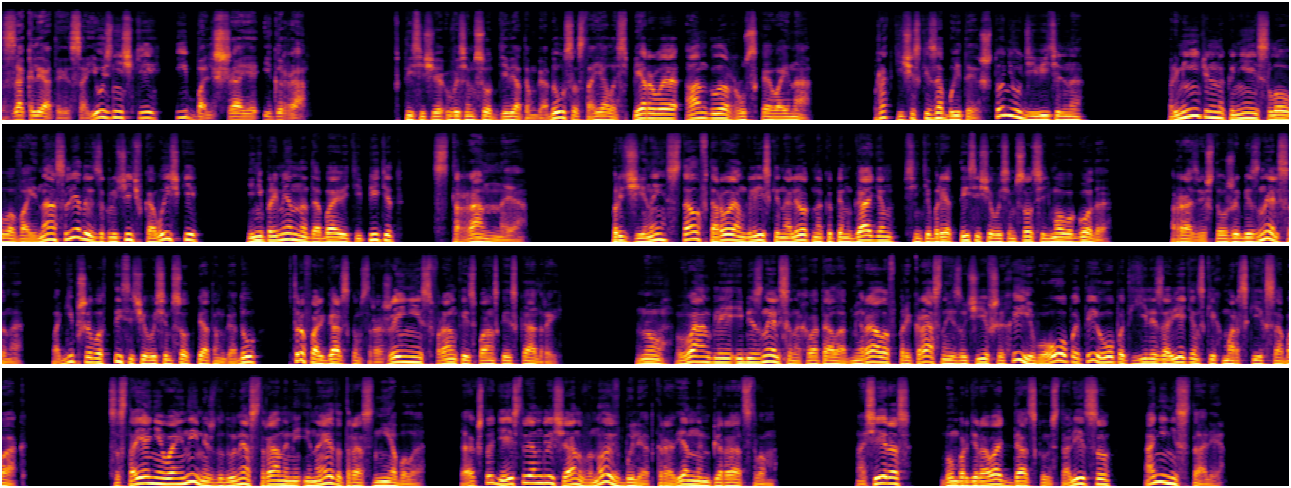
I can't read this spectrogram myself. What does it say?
Заклятые союзнички и большая игра. В 1809 году состоялась Первая англо-русская война. Практически забытая, что неудивительно. Применительно к ней слово «война» следует заключить в кавычки и непременно добавить эпитет «странная». Причиной стал второй английский налет на Копенгаген в сентябре 1807 года, разве что уже без Нельсона, погибшего в 1805 году в Трафальгарском сражении с франко-испанской эскадрой. Ну, в Англии и без Нельсона хватало адмиралов, прекрасно изучивших и его опыт, и опыт елизаветинских морских собак. Состояния войны между двумя странами и на этот раз не было, так что действия англичан вновь были откровенным пиратством. На сей раз бомбардировать датскую столицу они не стали.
